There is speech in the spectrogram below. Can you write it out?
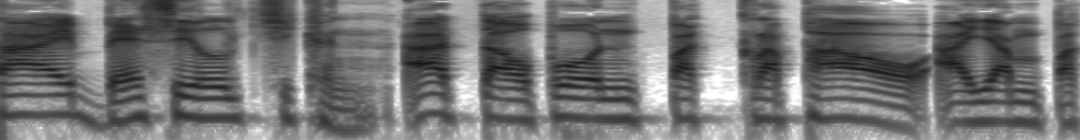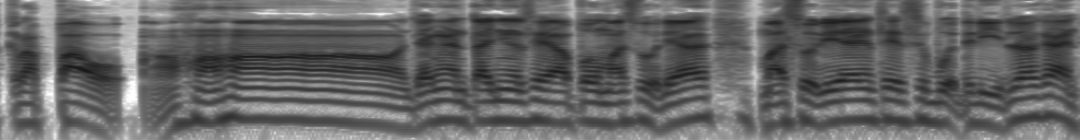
Thai basil chicken ataupun pakrapau ayam pakrapau. Oh, jangan tanya saya apa maksud dia. Maksud dia yang saya sebut tadi tu kan.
